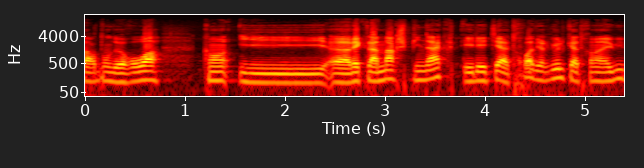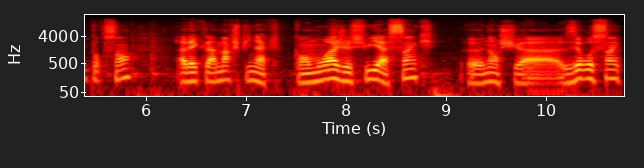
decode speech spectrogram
pardon de roi quand il, euh, avec la marche Pinacle, il était à 3,88% avec la marche Pinacle. Quand moi je suis à 5, euh, non, je suis à 0,5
